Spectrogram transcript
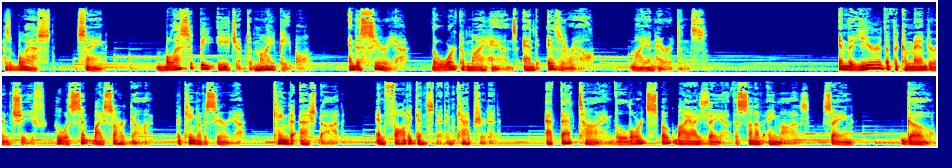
has blessed, saying, Blessed be Egypt, my people, and Assyria, the work of my hands, and Israel, my inheritance. In the year that the commander in chief, who was sent by Sargon, the king of Assyria, came to Ashdod and fought against it and captured it, at that time the Lord spoke by Isaiah the son of Amoz, saying, Go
